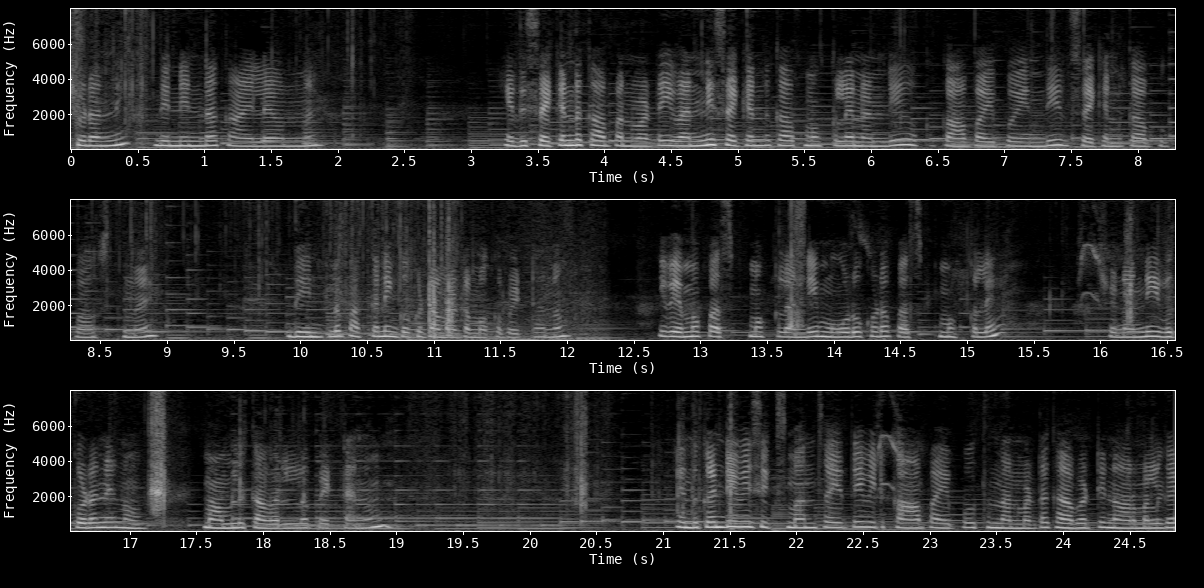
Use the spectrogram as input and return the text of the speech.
చూడండి దీని నిండా కాయలే ఉన్నాయి. ఇది సెకండ్ కాప్ అనమాట ఇవన్నీ సెకండ్ కాప్ మొక్కలేనండి. ఒక కాప్ అయిపోయింది ఇది సెకండ్ కాప్ వస్తున్నాయి. దీంట్లో పక్కన ఇంకొక టమాటా మొక్క పెట్టాను. ఇవేమో పసుపు మొక్కలండి మూడు కూడా పసుపు మొక్కలే. చూడండి ఇవి కూడా నేను మామూలు కవర్లో పెట్టాను. ఎందుకంటే ఇవి సిక్స్ మంత్స్ అయితే వీటి కాపు అయిపోతుంది అనమాట కాబట్టి నార్మల్గా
